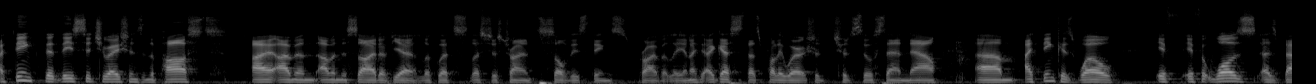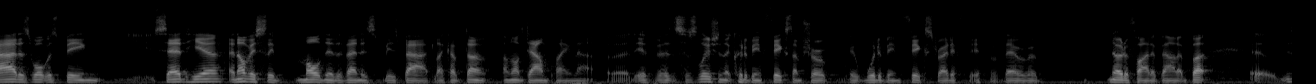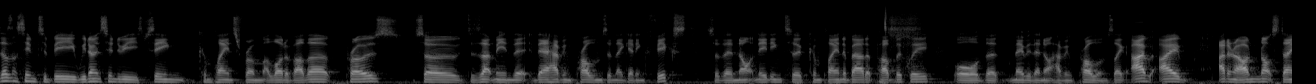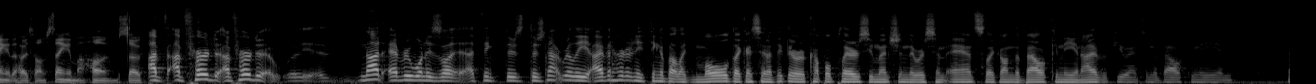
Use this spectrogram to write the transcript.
I think that these situations in the past, I, I'm in I'm on the side of yeah. Look, let's let's just try and solve these things privately, and I, I guess that's probably where it should should still stand now. Um, I think as well, if if it was as bad as what was being said here, and obviously mold near the vent is, is bad. Like I don't I'm not downplaying that. Uh, if it's a solution that could have been fixed, I'm sure it would have been fixed, right? If if there were notified about it. But uh, it doesn't seem to be. We don't seem to be seeing complaints from a lot of other pros. So does that mean that they're having problems and they're getting fixed? So they're not needing to complain about it publicly, or that maybe they're not having problems? Like I, I, I don't know. I'm not staying at the hotel. I'm staying in my home. So I've I've heard I've heard uh, not everyone is like I think there's there's not really I haven't heard anything about like mold. Like I said, I think there were a couple players who mentioned there were some ants like on the balcony, and I have a few ants on the balcony, and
